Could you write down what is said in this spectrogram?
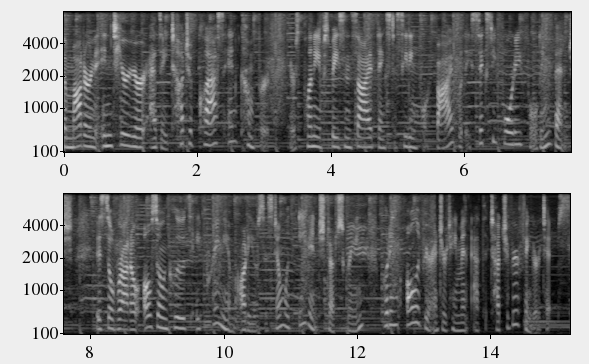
The modern interior adds a touch of class and comfort. There's plenty of space inside thanks to seating for five with a 60 40 folding bench. This Silverado also includes a premium audio system with 8 inch touchscreen, putting all of your entertainment at the touch of your fingertips.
